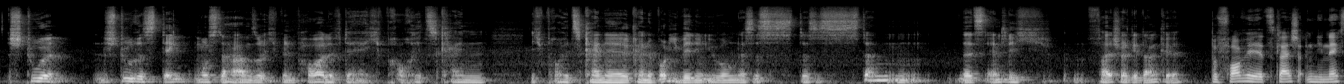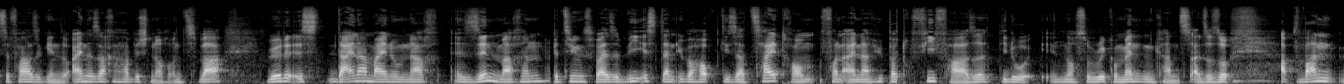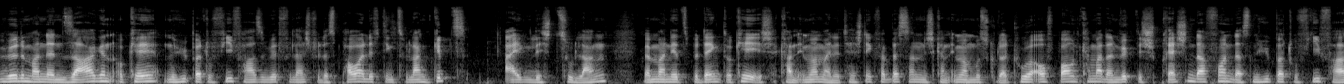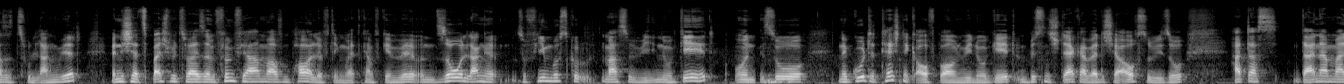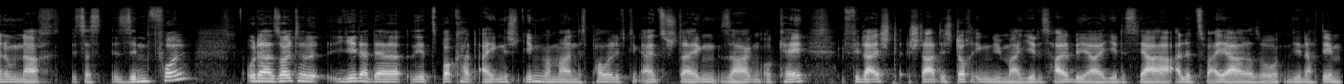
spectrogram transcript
stur, stures Denkmuster haben, so ich bin Powerlifter, ich brauche jetzt keinen, ich brauche jetzt keine, keine Bodybuilding-Übung, das ist, das ist dann letztendlich ein falscher Gedanke bevor wir jetzt gleich in die nächste Phase gehen, so eine Sache habe ich noch. Und zwar würde es deiner Meinung nach Sinn machen, beziehungsweise wie ist dann überhaupt dieser Zeitraum von einer Hypertrophiephase, die du noch so recommenden kannst? Also so, ab wann würde man denn sagen, okay, eine Hypertrophiephase wird vielleicht für das Powerlifting zu lang? Gibt es eigentlich zu lang. Wenn man jetzt bedenkt, okay, ich kann immer meine Technik verbessern, ich kann immer Muskulatur aufbauen, kann man dann wirklich sprechen davon, dass eine Hypertrophiephase zu lang wird? Wenn ich jetzt beispielsweise in fünf Jahren mal auf einen Powerlifting-Wettkampf gehen will und so lange, so viel Muskelmasse wie nur geht und mhm. so eine gute Technik aufbauen wie nur geht, ein bisschen stärker werde ich ja auch sowieso, hat das deiner Meinung nach, ist das sinnvoll? Oder sollte jeder, der jetzt Bock hat, eigentlich irgendwann mal in das Powerlifting einzusteigen, sagen, okay, vielleicht starte ich doch irgendwie mal jedes halbe Jahr, jedes Jahr, alle zwei Jahre, so, je nachdem.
